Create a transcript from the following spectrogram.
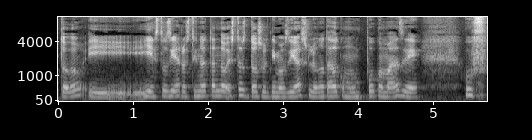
todo. Y, y estos días lo estoy notando, estos dos últimos días lo he notado como un poco más de. Uff,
